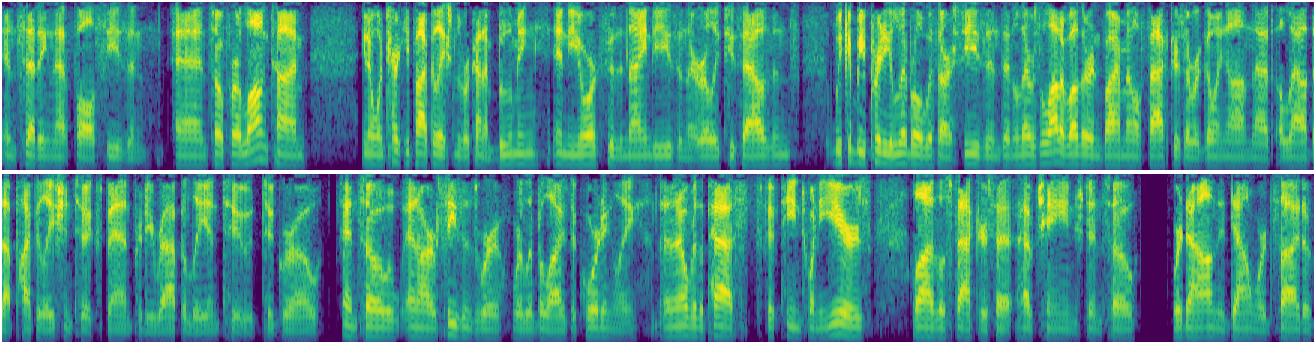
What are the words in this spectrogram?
in setting that fall season. And so for a long time, you know, when turkey populations were kind of booming in New York through the 90s and the early 2000s, we could be pretty liberal with our seasons. And there was a lot of other environmental factors that were going on that allowed that population to expand pretty rapidly and to, to grow. And so, and our seasons were, were liberalized accordingly. And over the past 15, 20 years, a lot of those factors ha- have changed. And so we're down on the downward side of,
